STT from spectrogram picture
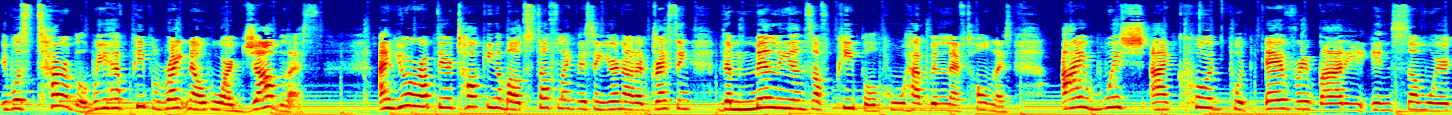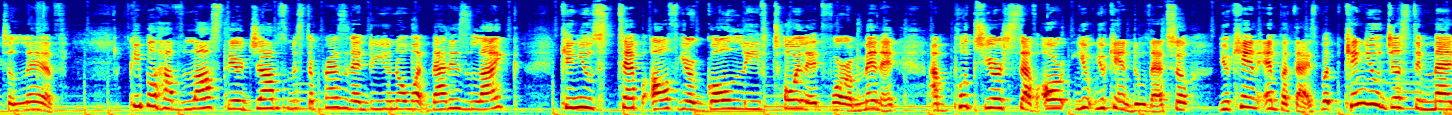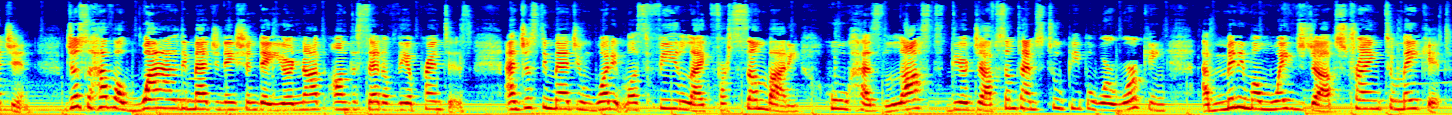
It was terrible. We have people right now who are jobless and you're up there talking about stuff like this and you're not addressing the millions of people who have been left homeless. I wish I could put everybody in somewhere to live. People have lost their jobs, Mr. President. Do you know what that is like? Can you step off your gold leaf toilet for a minute and put yourself, or you, you can't do that, so you can't empathize, but can you just imagine? Just have a wild imagination day. You're not on the set of The Apprentice. And just imagine what it must feel like for somebody who has lost their job. Sometimes two people were working at minimum wage jobs trying to make it.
